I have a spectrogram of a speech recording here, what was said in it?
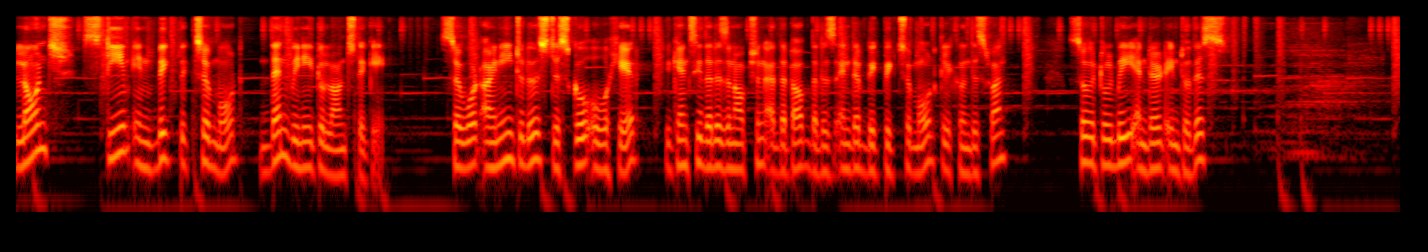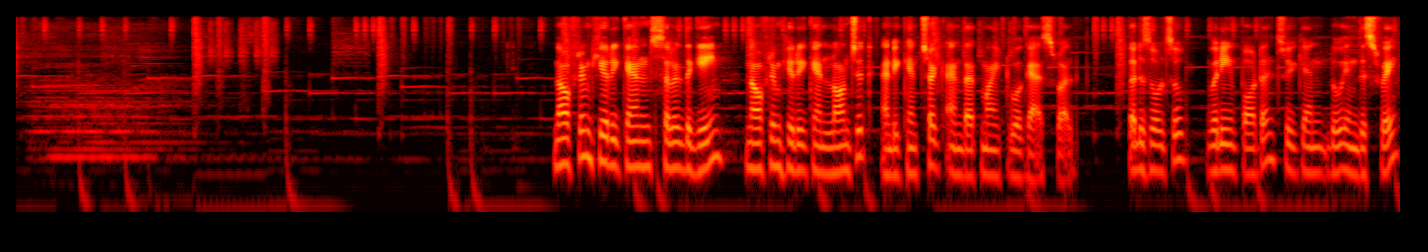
launch Steam in big picture mode. Then we need to launch the game. So what I need to do is just go over here. You can see there is an option at the top that is enter big picture mode. Click on this one. So it will be entered into this. Now from here you can select the game. Now from here you can launch it and you can check and that might work as well. That is also very important. So you can do in this way.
